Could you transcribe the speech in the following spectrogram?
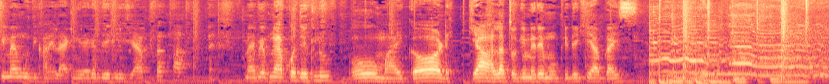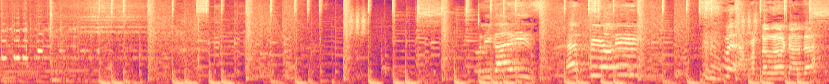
कि मैं मुँह दिखाने लायक नहीं रहेगा देख लीजिए आप। मैं भी अपने आप को देख लू। ओ माई गॉड क्या हालत होगी मेरे मुँह की। देखिए आप गाइस गाइस हैप्पी होली मतलब डाल गाइस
